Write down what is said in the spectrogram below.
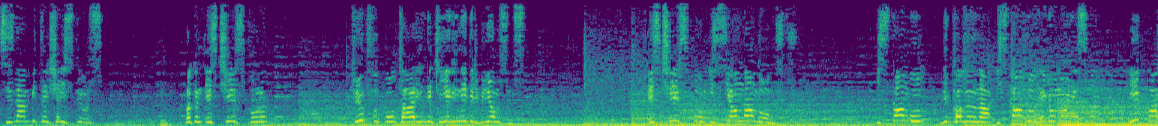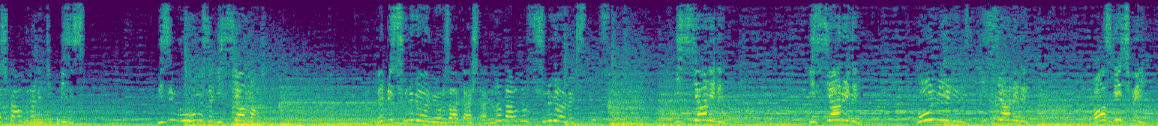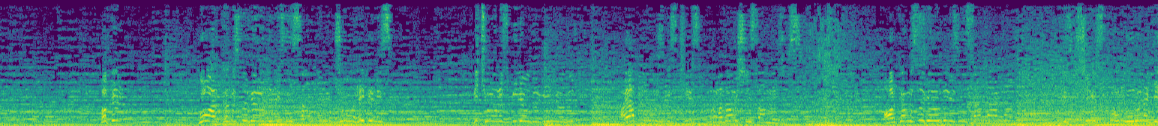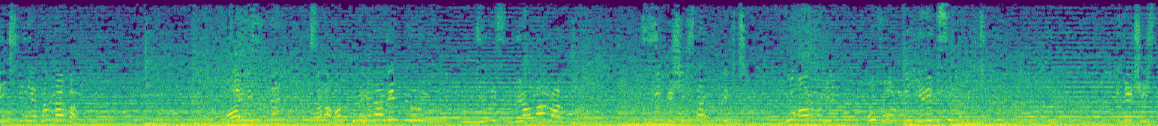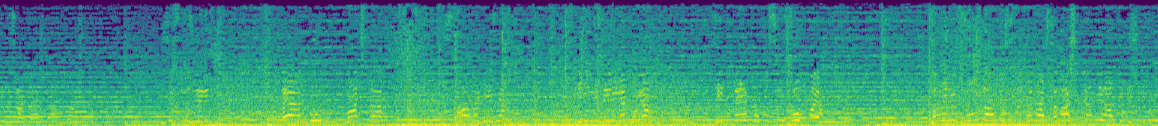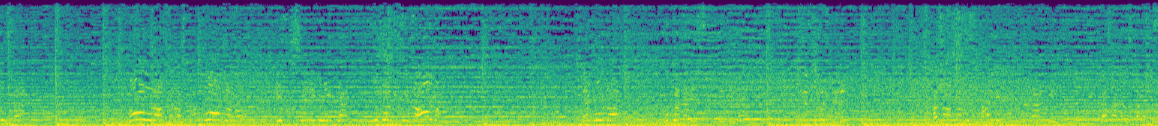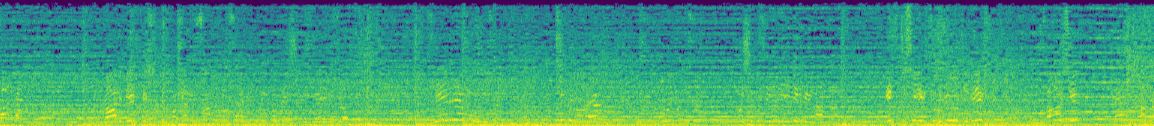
Sizden bir tek şey istiyoruz. Bakın Eskişehir Spor'un Türk futbol tarihindeki yeri nedir biliyor musunuz? Eskişehir Spor isyandan doğmuştur. İstanbul lükalığına, İstanbul hegemonyasına ilk baş kaldıran ekip biziz. Bizim ruhumuzda isyan var. Ve biz şunu görmüyoruz arkadaşlar. Ya da daha doğrusu şunu görmek istiyoruz. İsyan edin. İsyan edin. Gol mü yediniz? İsyan edin. Vazgeçmeyin. Bakın bu arkamızda gördüğünüz insanların çoğu hepimiz birçoğunuz biliyordur bilmiyordur. Hayatlarımız Eskişehir Spor adamış insanlarız. Arkamızda gördüğünüz insanlardan Eskişehir Spor uğruna gençliğini yakanlar var. Ailesinden sana hakkımı helal etmiyorum cümlesini duyanlar var burada. Sizin peşinizden gitmek için. Bu armayı, o formayı yere düşürmemek için. Tek şey istiyoruz arkadaşlar bu maçta. Bize söz verin. Eğer bu maçta sahada gezen, elini beline koyan, tekmeye kafasını sokmayan, kanının son damlasına kadar savaşmayan bir arkadaşınız olursa ne olur arkadaşlar galibiyet peşinde koşan insanlar olsa hani bugün burada işimiz yerimiz yok. Zerre vurmuş. Çıkın oraya. Bizim oyunumuzu başımızı yere yedirmeyin arkadaşlar. Eskişehir çocuğu gibi savaşın ve kazanın.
